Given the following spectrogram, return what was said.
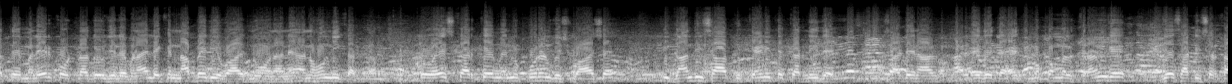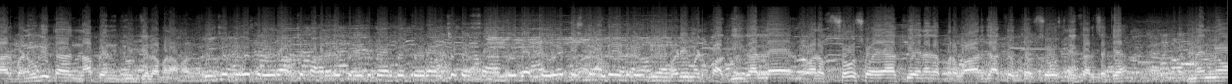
ਅਤੇ ਮਲੇਰਕੋਟਲਾ ਦੋ ਜ਼ਿਲ੍ਹੇ ਬਣਾਏ ਲੇਕਿਨ ਨਾਭੇ ਦੀ ਆਵਾਜ਼ ਨੂੰ ਉਹਨਾਂ ਨੇ ਅਨਹੋਨੀ ਕਰਤਾ। ਤੋਂ ਇਸ ਕਰਕੇ ਮੈਨੂੰ ਪੂਰਨ ਵਿਸ਼ਵਾਸ ਹੈ ਕਿ ਗਾਂਧੀ ਸਾਹਿਬ ਦੀ ਕਹਿਣੀ ਤੇ ਕਰਨੀ ਦੇ ਸਾਡੇ ਨਾਲ ਇਹਦੇ ਤਹਿਤ ਮੁਕੰਮਲ ਕਰਨਗੇ। ਜੇ ਸਾਡੀ ਸਰਕਾਰ ਬਣੂਗੀ ਤਾਂ ਨਾਭੇ ਨੂੰ ਜ਼ਰੂਰ ਜ਼ਿਲ੍ਹਾ ਬਣਾਵਾਂਗੇ। ਬੀਜੇਪੀ ਦੇ ਪ੍ਰੋਗਰਾਮ ਚ ਮਹਾਰਾਣੀ ਪ੍ਰੀਤ ਕੌਰ ਦੇ ਪ੍ਰੋਗਰਾਮ ਚ ਕਿਸਾਨ ਦੀ ਡੈਥ ਹੋਈ ਹੈ ਕਿਸ ਤਰ੍ਹਾਂ ਦੇਖ ਰਹੇ ਹੋ? ਬੜੀ ਮਟਭਾਗੀ ਗੱਲ ਹੈ ਔਰ ਅਫਸੋਸ ਹੋਇਆ ਕਿ ਇਹਨਾਂ ਦਾ ਪਰਿਵਾਰ ਜਾ ਕੇ ਉੱਥੇ ਅਫਸੋਸ ਨਹੀਂ ਕਰ ਸਕਿਆ। ਮੈਨੂੰ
